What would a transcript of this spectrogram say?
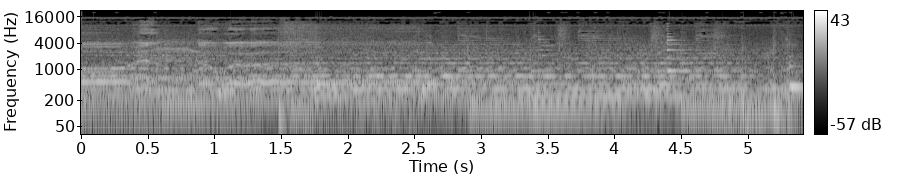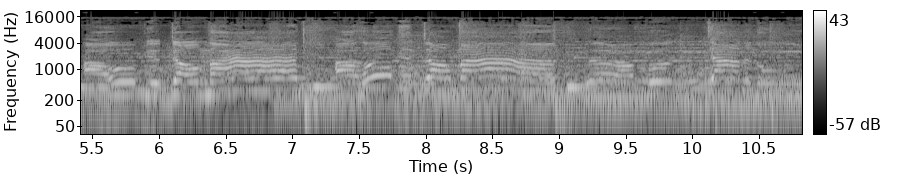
の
